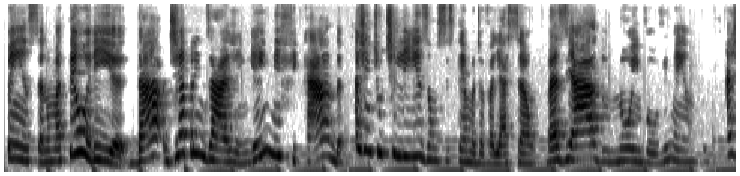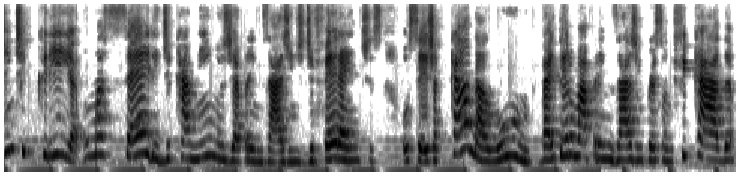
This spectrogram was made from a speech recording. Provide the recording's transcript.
pensa numa teoria da, de aprendizagem gamificada, a gente utiliza um sistema de avaliação baseado no envolvimento. A gente cria uma série de caminhos de aprendizagens diferentes, ou seja, cada aluno vai ter uma aprendizagem personificada,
